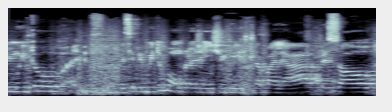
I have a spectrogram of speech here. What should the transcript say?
muito. Foi sempre muito bom pra gente aqui trabalhar. O pessoal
